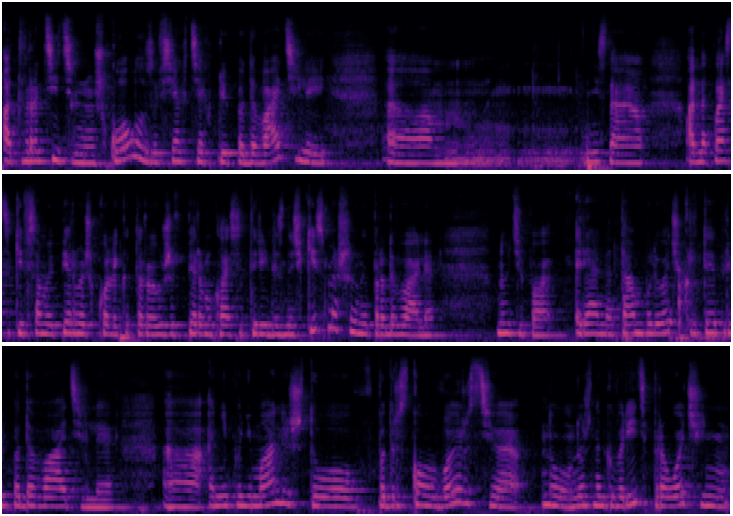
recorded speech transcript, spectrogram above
отвратительную школу, за всех тех преподавателей, эм, не знаю, одноклассники в самой первой школе, которые уже в первом классе тырили значки с машины продавали, ну, типа, реально, там были очень крутые преподаватели, Э, они понимали, что в подростковом возрасте, ну, нужно говорить про очень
